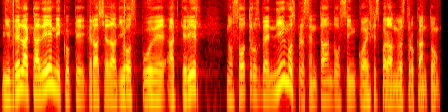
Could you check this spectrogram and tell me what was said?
nivel académico que gracias a Dios pude adquirir, nosotros venimos presentando cinco ejes para nuestro cantón,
